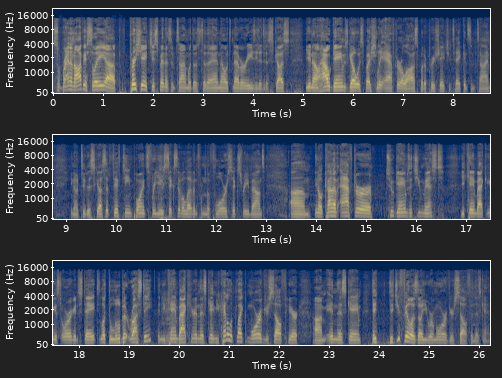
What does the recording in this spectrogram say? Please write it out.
So, Branden, obviously, uh, appreciate you spending some time with us today. I know it's never easy to discuss, you know, how games go, especially after a loss, but appreciate you taking some time, you know, to discuss it. 15 points for you, 6 of 11 from the floor, 6 rebounds. Um, you know, kind of after two games that you missed, you came back against Oregon State, looked a little bit rusty. Then you mm-hmm. came back here in this game. You kind of looked like more of yourself here um, in this game. Did, did you feel as though you were more of yourself in this game?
